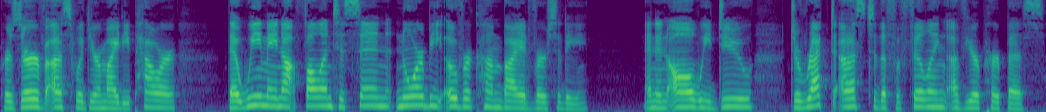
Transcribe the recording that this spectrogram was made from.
Preserve us with your mighty power that we may not fall into sin nor be overcome by adversity. And in all we do, direct us to the fulfilling of your purpose.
